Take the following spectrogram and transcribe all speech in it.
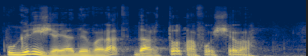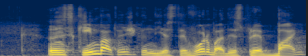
Cu grijă, e adevărat, dar tot a fost ceva. În schimb, atunci când este vorba despre bani,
